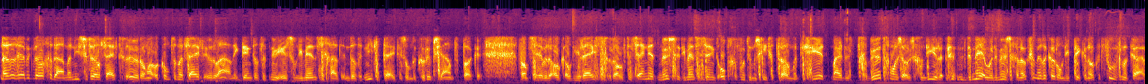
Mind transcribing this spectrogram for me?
Nou, dat heb ik wel gedaan, maar niet zoveel 50 euro. Maar ook komt er maar 5 euro aan. Ik denk dat het nu eerst om die mensen gaat en dat het niet de tijd is om de corruptie aan te pakken. Want ze hebben er ook al die reizen geroofd. Het zijn net mussen. Die mensen zijn niet opgevoed en misschien getraumatiseerd. Maar het gebeurt gewoon zo. Ze gaan dieren, de meeuwen en de mussen gaan ook zo met elkaar om. Die pikken ook het voer van elkaar.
